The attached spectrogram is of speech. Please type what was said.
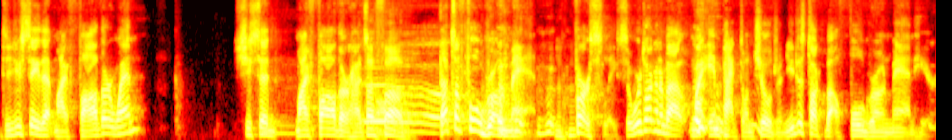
Did you say that my father went? She said, mm. My father has gone." father. That's a full grown man, uh-huh. firstly. So we're talking about my impact on children. You just talked about a full grown man here.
